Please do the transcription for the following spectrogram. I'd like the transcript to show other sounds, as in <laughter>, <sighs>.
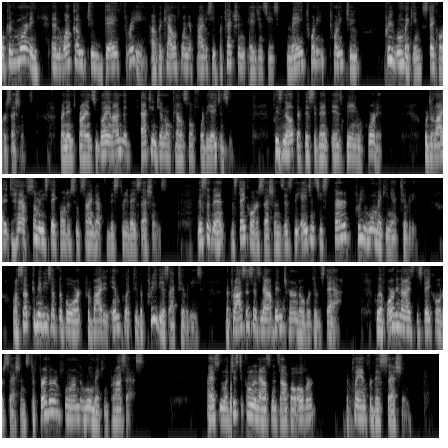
Well, good morning and welcome to day three of the California Privacy Protection Agency's May 2022 pre-rulemaking stakeholder sessions. My name is Brian Soublet and I'm the acting general counsel for the agency. Please note that this event is being recorded. We're delighted to have so many stakeholders who've signed up for these three-day sessions. This event, the stakeholder sessions, is the agency's third pre-rulemaking activity while subcommittees of the board provided input to the previous activities, the process has now been turned over to the staff, who have organized the stakeholder sessions to further inform the rulemaking process. I have some logistical announcements I'll go over the plan for this session.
